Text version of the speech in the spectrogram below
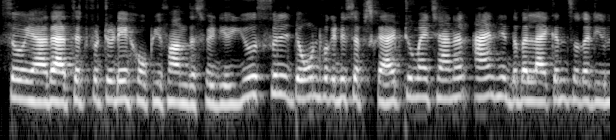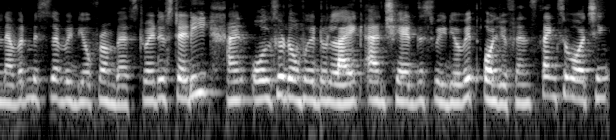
So yeah that's it for today. Hope you found this video useful. Don't forget to subscribe to my channel and hit the bell icon so that you'll never miss a video from Best Way to Study. And also don't forget to like and share this video with all your friends. Thanks for watching.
